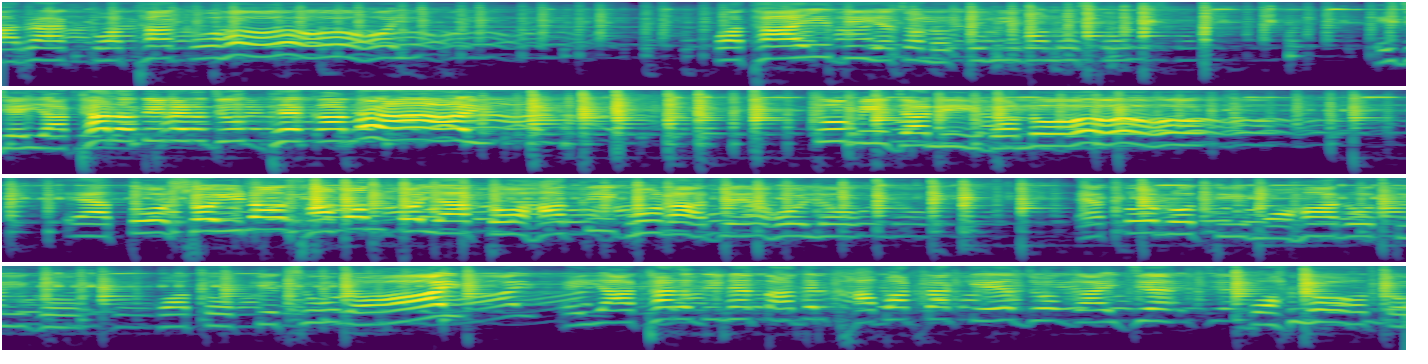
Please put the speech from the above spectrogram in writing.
আর এক কথা কই? কথাই দিয়ে চলো, তুমি বলো এই যে আঠারো দিনের যুদ্ধে কানাই তুমি জানি বলো, এত সৈন্য সামন্ত, এত হাতি ঘোড়া যে হলো এত রতি, মহারতি গো, কত কিছু রয়। এই আঠারো দিনে তাদের খাবারটা কে যোগাইছে বলো তো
